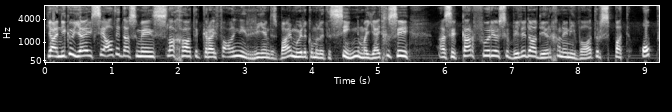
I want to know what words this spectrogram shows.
Ja, Nico, jy sê altyd as 'n mens slaggate kry veral in die reën, dis baie moeilik om hulle te sien, maar jy het gesê as 'n kar voor jou se wiele daardeur gaan en die water spat op,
